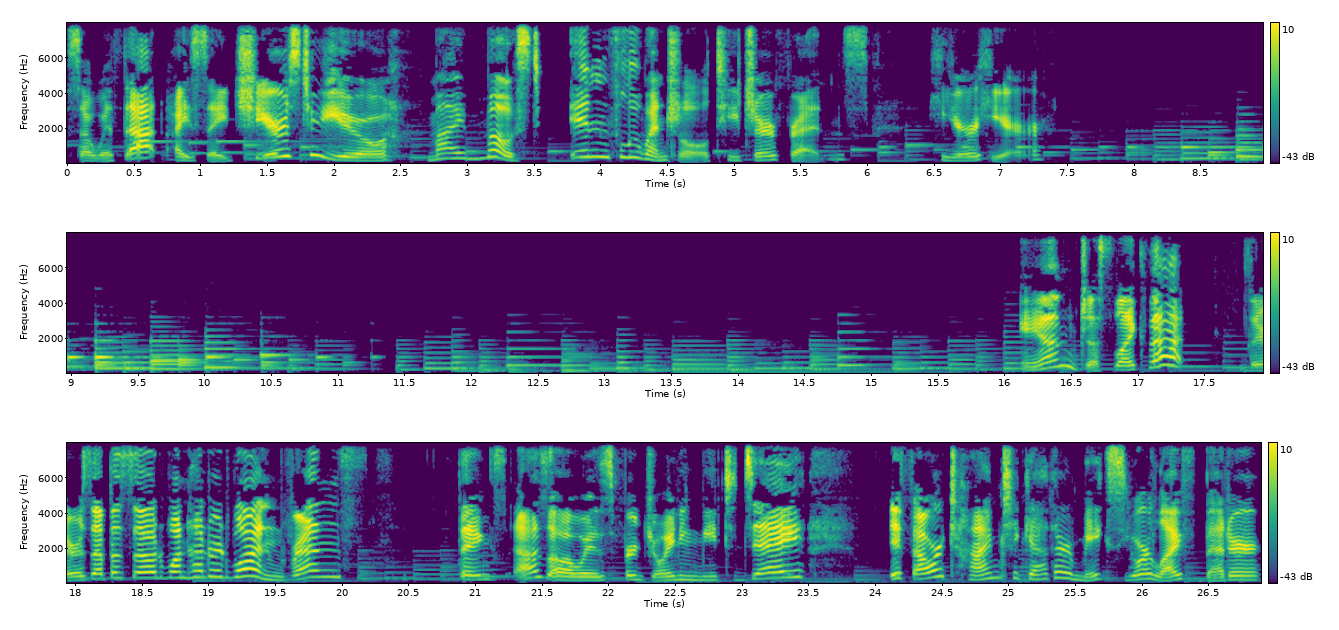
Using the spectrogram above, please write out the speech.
So, with that, I say cheers to you, my most influential teacher friends. Hear, hear. And just like that, there's episode 101, friends. Thanks, as always, for joining me today. If our time together makes your life better,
